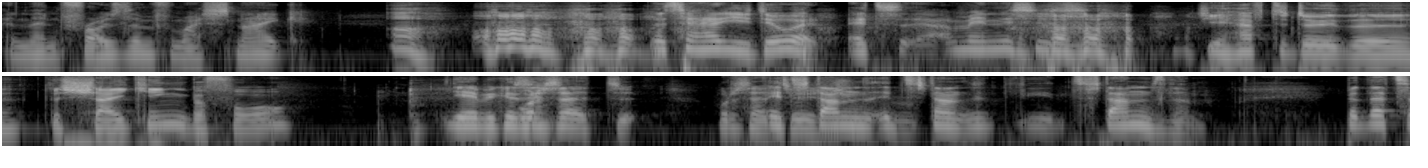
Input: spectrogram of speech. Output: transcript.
and then froze them for my snake. Oh, Oh. That's how you do it. It's I mean this is do you have to do the the shaking before? yeah because what it, does that? Do? What does that it do? stuns it stuns it, it stuns them. But that's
